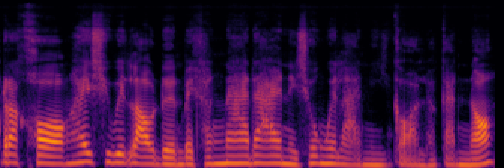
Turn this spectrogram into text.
ประคองให้ชีวิตเราเดินไปข้างหน้าได้ในช่วงเวลานี้ก่อนแล้วกันเนาะ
